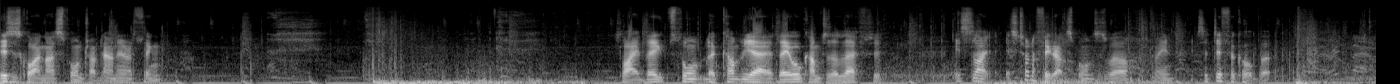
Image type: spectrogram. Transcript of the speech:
This is quite a nice spawn trap down here, I think. It's like they spawn, they come, yeah, they all come to the left. It's like it's trying to figure out spawns as well. I mean, it's a difficult, but intel.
